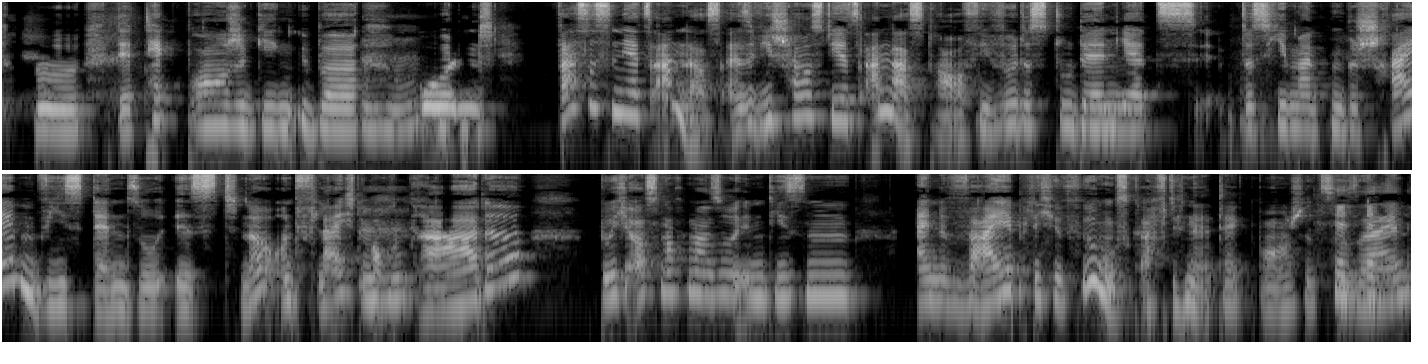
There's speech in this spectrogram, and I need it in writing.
so der Tech-Branche gegenüber. Mhm. Und was ist denn jetzt anders? Also wie schaust du jetzt anders drauf? Wie würdest du denn mhm. jetzt das jemandem beschreiben, wie es denn so ist? Ne? Und vielleicht auch mhm. gerade durchaus noch mal so in diesem eine weibliche Führungskraft in der Tech-Branche zu sein.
